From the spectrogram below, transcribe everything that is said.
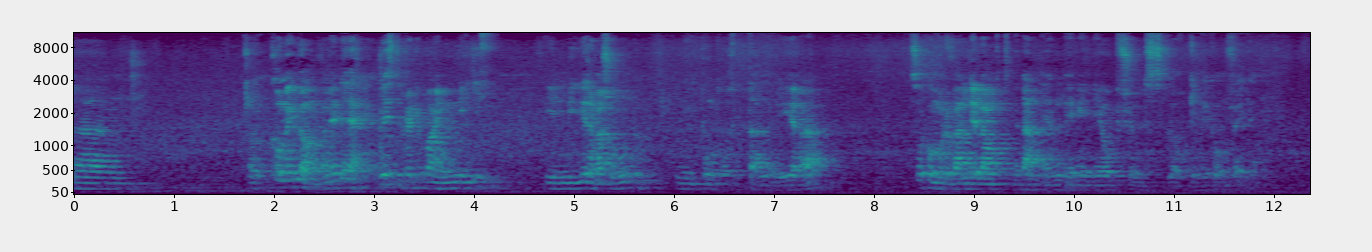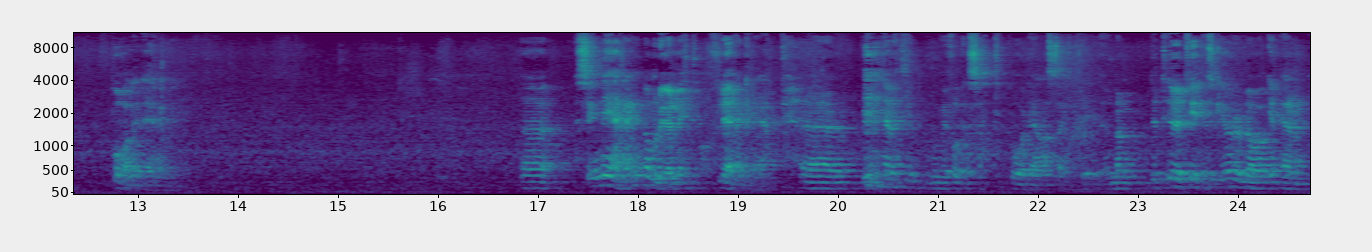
Uh, kom i gang med validering. Hvis du bruker bare ny i nyere versjon, 9.8 eller nyere, så kommer du veldig langt med den ene linjen i optionsblokken i konfigen på validering. Uh, signering, da må du gjøre litt flere grep. Uh, jeg vet ikke hvor mye folk har sett på det, men det typiske er å lage en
